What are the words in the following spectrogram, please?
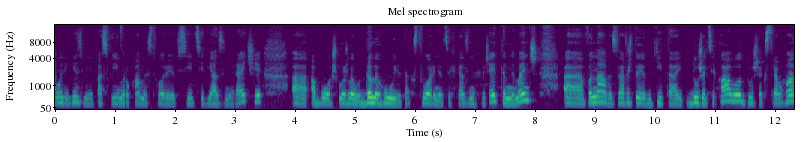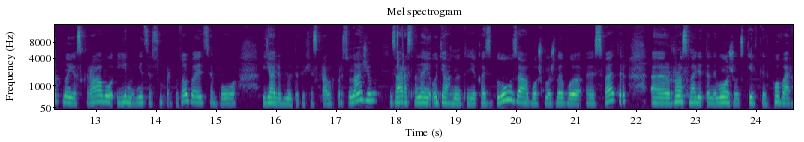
Молі Візлі, яка своїми руками створює всі ці в'язані речі, або ж можливо, делегує так створення цих в'язаних речей, тим не менш, е, вона завжди вдіта дуже цікаво, дуже екстравагантно, яскраво, і мені це супер подобається, бо я люблю таких яскравих персонажів. Зараз на неї одягнута якась блуза або ж, можливо, е, светр. Е, розглядіти не можу, оскільки поверх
